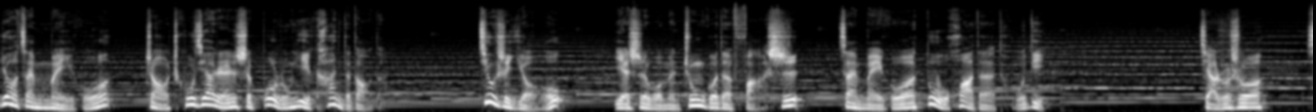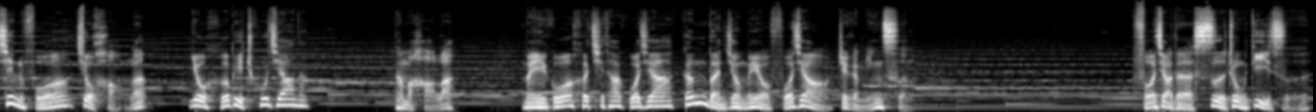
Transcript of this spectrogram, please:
要在美国找出家人是不容易看得到的，就是有，也是我们中国的法师在美国度化的徒弟。假如说信佛就好了，又何必出家呢？那么好了，美国和其他国家根本就没有佛教这个名词了。佛教的四众弟子，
